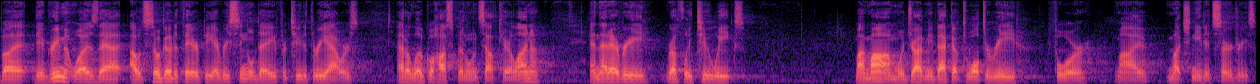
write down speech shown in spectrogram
but the agreement was that I would still go to therapy every single day for two to three hours at a local hospital in South Carolina, and that every roughly two weeks, my mom would drive me back up to Walter Reed for my much needed surgeries.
